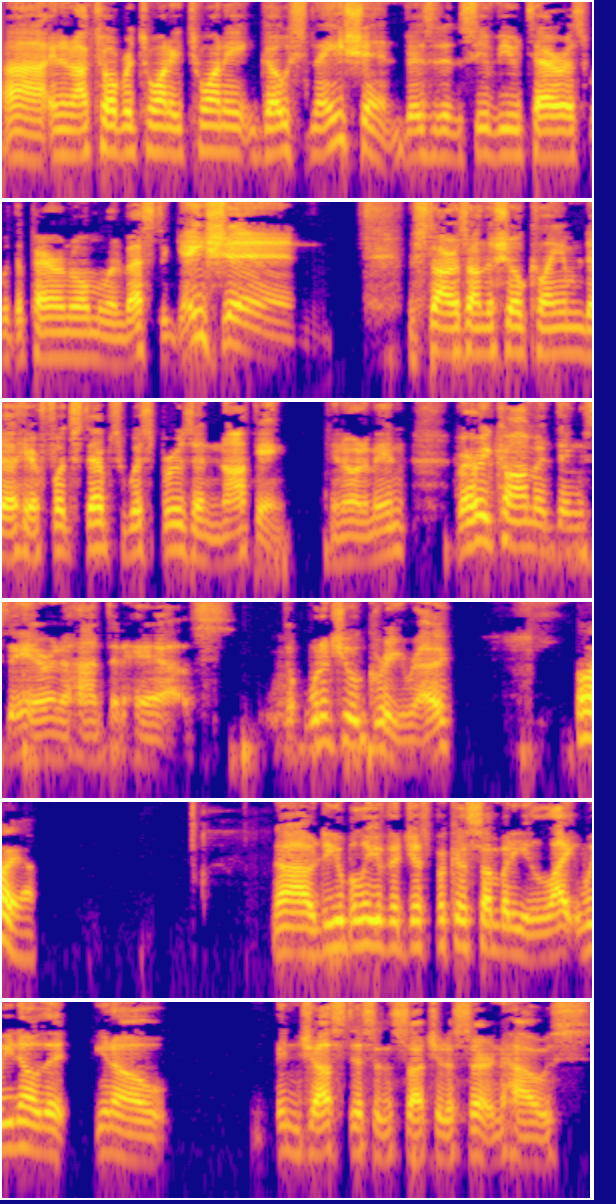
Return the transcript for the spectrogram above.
Uh, in October 2020, Ghost Nation visited Seaview Terrace with a paranormal investigation. The stars on the show claimed to hear footsteps, whispers, and knocking. You know what I mean? Very common things to hear in a haunted house. Wouldn't you agree, right? Oh yeah. Now, do you believe that just because somebody like we know that you know injustice and such at a certain house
